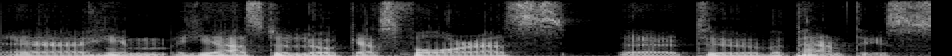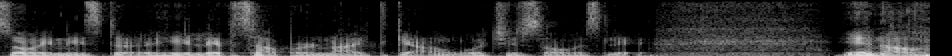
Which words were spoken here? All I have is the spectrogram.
uh, him he has to look as far as uh, to the panties, so he needs to he lifts up her nightgown, which is obviously, you know,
